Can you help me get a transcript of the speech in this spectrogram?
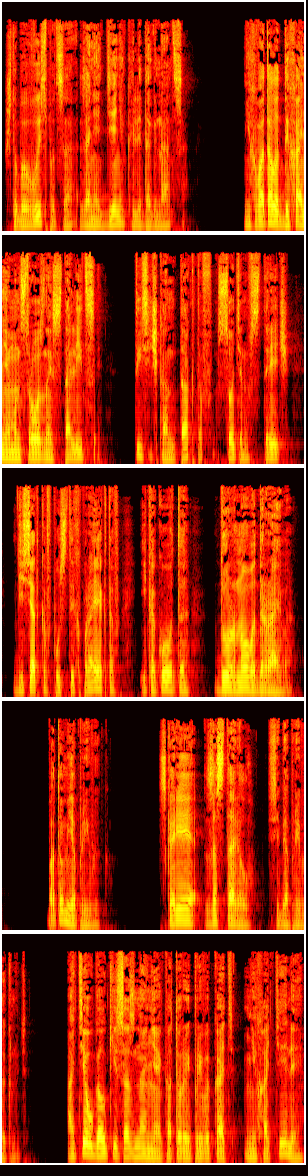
чтобы выспаться, занять денег или догнаться. Не хватало дыхания монструозной столицы, тысяч контактов, сотен встреч, десятков пустых проектов и какого-то дурного драйва. Потом я привык. Скорее, заставил себя привыкнуть. А те уголки сознания, которые привыкать не хотели,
